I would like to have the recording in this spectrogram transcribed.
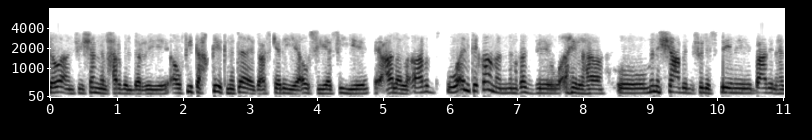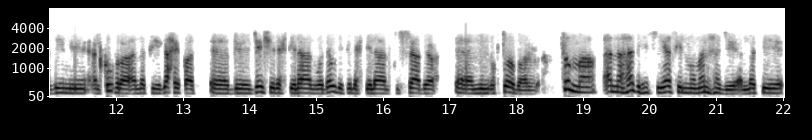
سواء في شن الحرب البرية أو في تحقيق نتائج عسكرية أو سياسية على الأرض وانتقاما من غزة وأهلها ومن الشعب الفلسطيني بعد الهزيمة الكبرى التي لحقت آه، بجيش الاحتلال ودولة الاحتلال في السابع آه، من أكتوبر. ثم أن هذه السياسة الممنهجة التي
